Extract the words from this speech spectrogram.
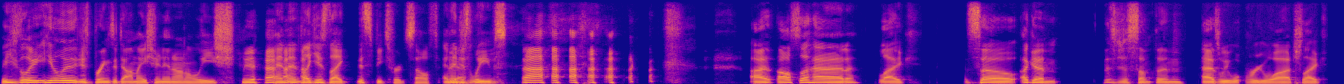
But he's literally, he literally just brings a Dalmatian in on a leash. yeah, and then like he's like this speaks for itself and then Yeah. just leaves I also had like so again. This is just something as we rewatch. Like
